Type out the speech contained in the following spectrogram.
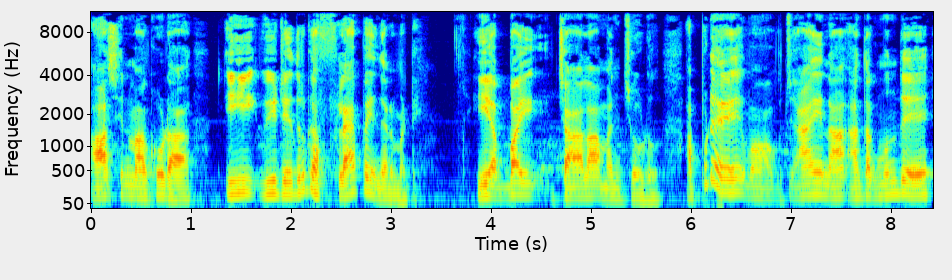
ఆ సినిమా కూడా ఈ వీటి ఎదురుగా ఫ్లాప్ అయిందనమాట ఈ అబ్బాయి చాలా మంచోడు. అప్పుడే ఆయన అంతకుముందే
